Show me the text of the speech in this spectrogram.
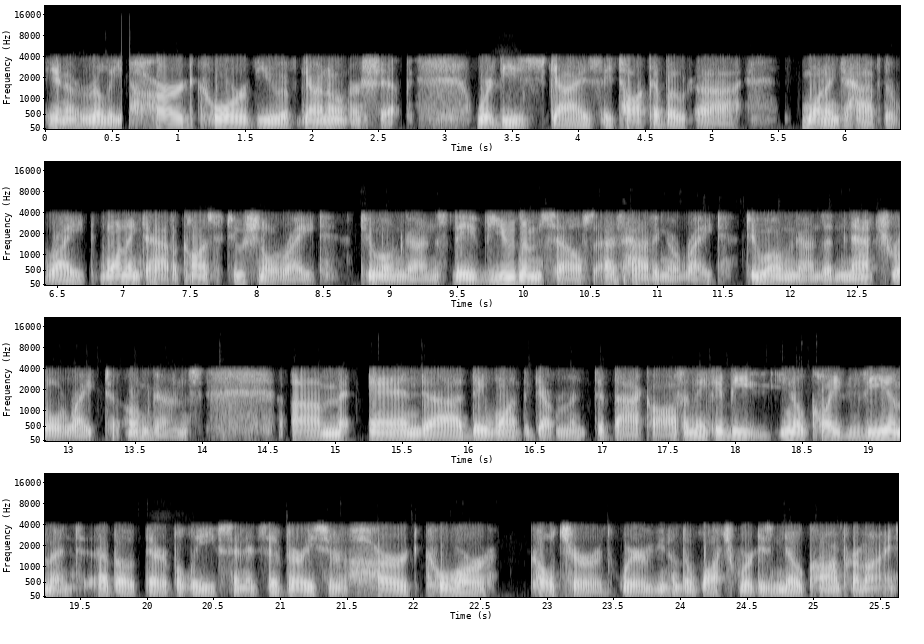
in a really hardcore view of gun ownership, where these guys, they talk about uh, wanting to have the right, wanting to have a constitutional right to own guns. They view themselves as having a right to own guns, a natural right to own guns, um, and uh, they want the government to back off. And they could be, you know, quite vehement about their beliefs. And it's a very sort of hardcore culture where you know the watchword is no compromise.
